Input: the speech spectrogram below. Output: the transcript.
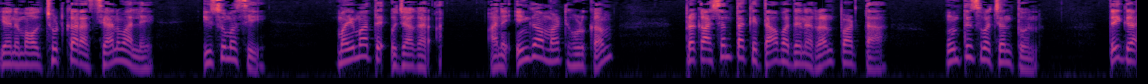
यानी माउल छुटकारा स्यान वाले, यीशु मसीह, महिमा ते उजागर। અને इंगा मठ हुड़कम, प्रकाशन ता किताब अदेना रण पाठता उन्तीस वचनतून तेगा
